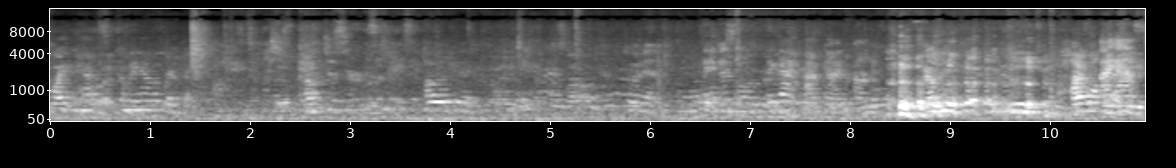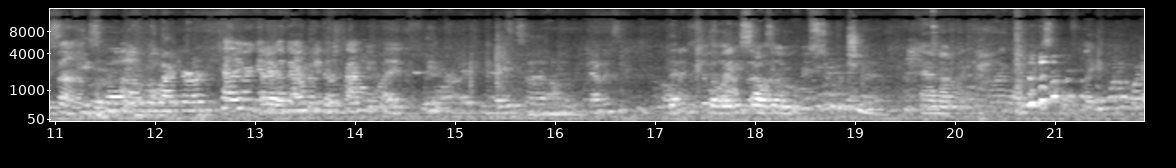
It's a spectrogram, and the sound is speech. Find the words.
White hats coming out, right there. Up just. They just, they got cocky, I. I want I one of asked these. them. He's small in the backyard. Kelly, we're gonna go down and get those cocky plates. The, the lady sells them, and um, like, Uh,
